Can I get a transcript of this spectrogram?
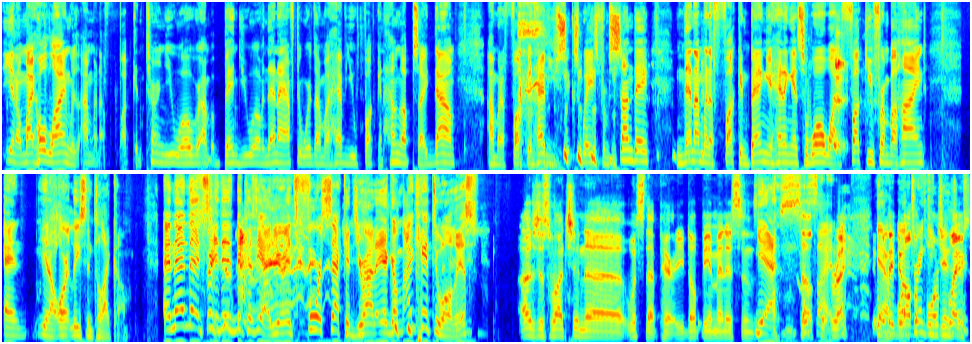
you know, my whole line was, I'm gonna fucking turn you over, I'm gonna bend you over, and then afterwards, I'm gonna have you fucking hung upside down. I'm gonna fucking have you six ways from Sunday, and then I'm gonna fucking bang your head against the wall while I fuck you from behind, and you know, or at least until I come. And then that's it is because yeah, you're it's four seconds, you're out of I go, I can't do all this. I was just watching uh what's that parody? Don't be a menace and Yes, South Society. right? Yeah, when they do all the foreplay.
